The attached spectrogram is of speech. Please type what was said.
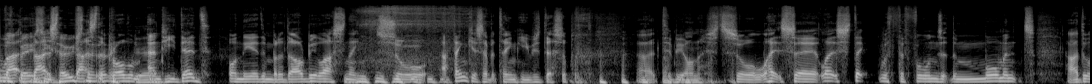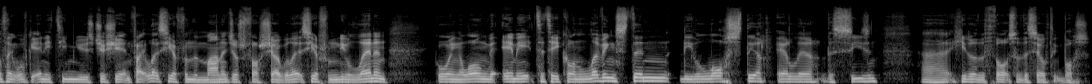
he's that- that's, his house. that's the problem, Yeah. and he did on the Edinburgh Derby last night. So I think it's about time he was disciplined, uh, to be honest. So let's uh, let's stick with the phones at the moment. I don't think we've got any team news just yet. In fact, let's hear from the managers first, shall we? Let's hear from Neil Lennon. Going along the M8 to take on Livingston. They lost there earlier this season. Uh, here are the thoughts of the Celtic boss.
